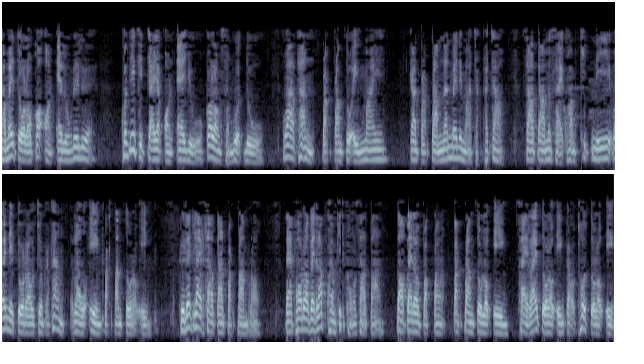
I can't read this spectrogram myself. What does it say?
ทำให้ตัวเราก็อ่อนแอลงเรื่อยๆ คนที่จิตใจยังอ่อนแออยู่ ก็ลองสำรวจดูว่าท่านปรักปรำตัวเองไหม การปรักปรำนั้นไม่ได้มาจากพระเจ้า ซาตานมันใส่ความคิดนี้ไว้ในตัวเราจนกระทั่งเราเองปักปรำตัวเราเอง คือแรกๆซาตานปักปรำเรา แต่พอเราไปรับความคิดของซาตานต่อไปเราปักปรำปักปรำตัวเราเอง ใส่ร้ายตัวเราเองกล่าวโทษตัวเราเอง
